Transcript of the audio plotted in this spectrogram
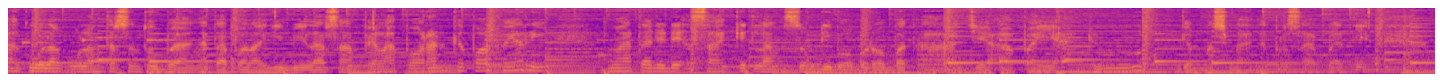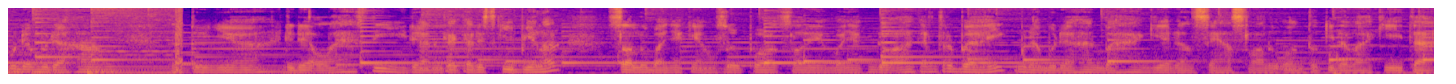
aku ulang-ulang tersentuh banget apalagi Bilar sampai laporan ke Pak Ferry. Mata dedek sakit langsung dibawa berobat aja apa ya. Duh, gemes banget persahabat ya. Mudah-mudahan tentunya Dedek Lesti dan kakak Rizky Bilar. Selalu banyak yang support, selalu yang banyak doakan terbaik, mudah-mudahan bahagia dan sehat selalu untuk idola kita.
